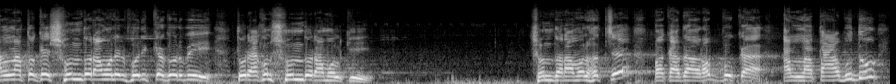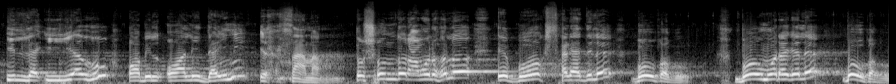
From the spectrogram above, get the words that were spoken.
আল্লাহ তোকে সুন্দর আমলের পরীক্ষা করবি তোর এখন সুন্দর আমল কি সুন্দর আমল হচ্ছে অকাদা রব্বুকা আল্লাহ তাবুদু ইল্লা ইয়াহু অবিল ওয়ালি দাইনি ইহসানান তো সুন্দর আমল হলো এ বউ ছাড়িয়া দিলে বউ পাবো বউ মরে গেলে বউ পাবো।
